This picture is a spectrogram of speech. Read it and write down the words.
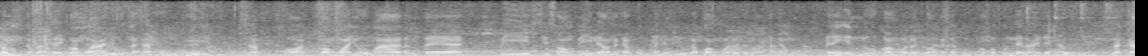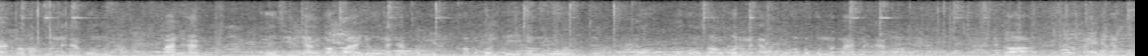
ต้อมกำลังใจกล้องวายุนะครับ ผมที่ซัพพอร์ตกล้องวายุมาตั้งแต่ปี42ปีแล้วนะครับ ผมก็ยังอยู่กับกล้องมาโดยตลอดนะครับผมก็ยังเอ็นดูกล้องมาโดยตลอดนะครับผมขอบพระคุณหลายๆด้วยครับและการขอบพระคุณนะครับ ผมบ้านฮักครูชินจังกล้องวายุนะครับ ผมขอบพระคุณที่เอ็นดู โมโมผมสองคนนะครับผมขอบพระคุณมากๆนะครับ แล้วก็เซอร์ไพรส์นะครับ ผม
